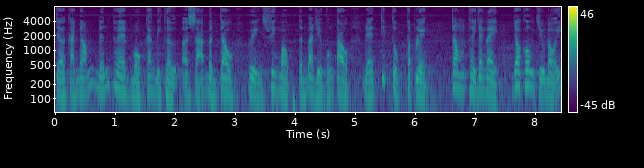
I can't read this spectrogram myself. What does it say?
chở cả nhóm đến thuê một căn biệt thự ở xã Bình Châu, huyện Xuyên Mộc, tỉnh Bà Rịa Vũng Tàu để tiếp tục tập luyện. Trong thời gian này, do không chịu nổi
